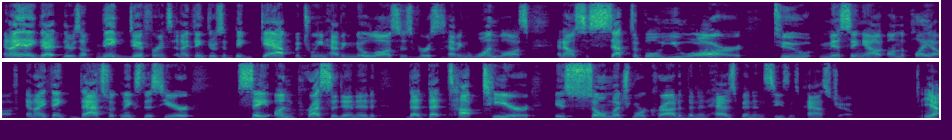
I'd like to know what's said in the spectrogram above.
And I think that there's a big mm-hmm. difference. And I think there's a big gap between having no losses versus having one loss and how susceptible you are to missing out on the playoff. And I think that's what makes this year, say, unprecedented that that top tier is so much more crowded than it has been in seasons past, Joe. Yeah.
